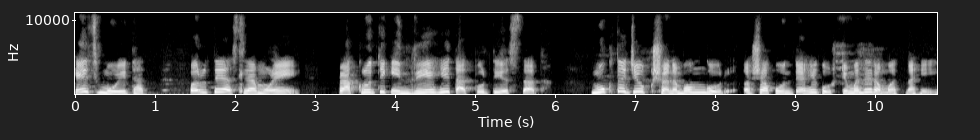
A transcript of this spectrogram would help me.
हेच मुळी तात्पुरते असल्यामुळे प्राकृतिक इंद्रियही तात्पुरती असतात. मुक्त जीव क्षणभंगूर अशा कोणत्याही गोष्टीमध्ये रमत नाही.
